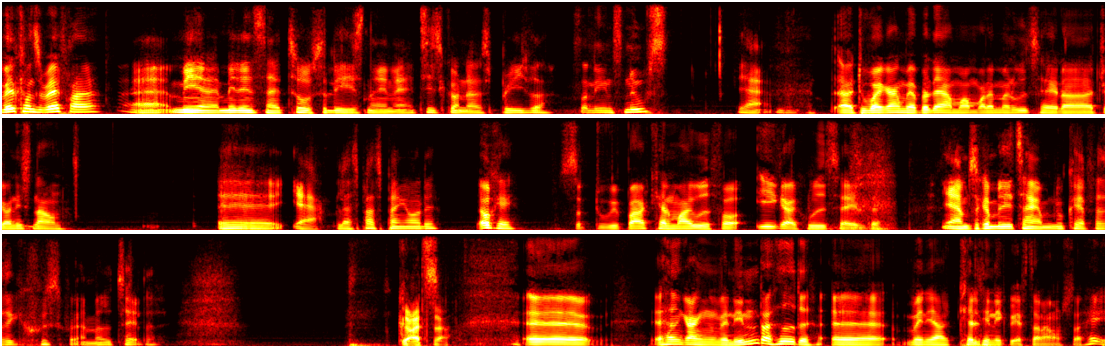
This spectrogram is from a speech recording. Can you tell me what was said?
Velkommen tilbage fra jer. Uh, mit, mit internet tog så lige sådan en uh, 10 sekunders breather. Sådan en snus. Ja, Uh, du var i gang med at belære mig om, hvordan man udtaler Johnnys navn. uh, ja, lad os bare springe over det. Okay, så du vil bare kalde mig ud for ikke at kunne udtale det. Jamen, så kan man lige tænke, om nu kan jeg faktisk ikke huske, hvordan man udtaler det. Godt så. Uh, jeg havde engang en veninde, der hed det, uh, men jeg kaldte hende ikke ved efternavn, så hey,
